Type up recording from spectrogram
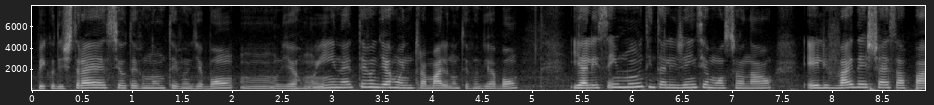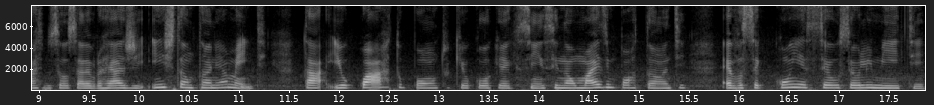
um pico de estresse, ou teve, não teve um dia bom, um dia ruim, né? Teve um dia ruim no trabalho, não teve um dia bom. E ali, sem muita inteligência emocional, ele vai deixar essa parte do seu cérebro reagir instantaneamente, tá? E o quarto ponto que eu coloquei aqui, sim, se não o mais importante, é você conhecer o seu limite.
